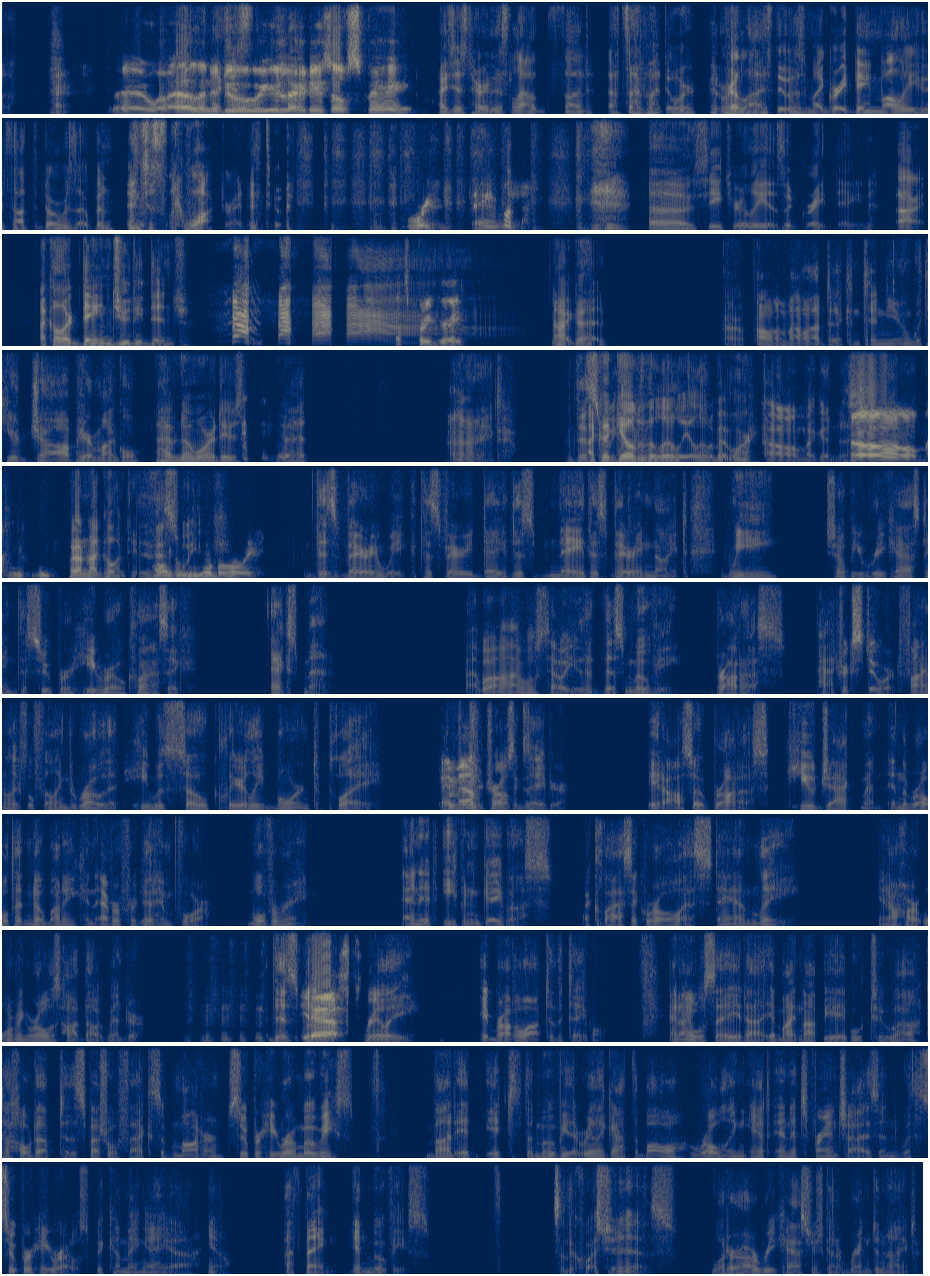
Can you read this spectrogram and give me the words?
Farewell and I adieu, you ladies of Spain. I just heard this loud thud outside my door and realized it was my Great Dane Molly who thought the door was open and just like walked right into it. Great Dane. oh, she truly is a Great Dane. All right. I call her Dane Judy Dinge. That's pretty great. All right, go ahead. Uh, oh, am I allowed to continue with your job here, Michael? I have no more ados. You Go ahead. All right. This I could week- gild the lily a little bit more, Oh my goodness. Oh my! but I'm not going to. I like This week, go Lily. this very week, this very day, this nay, this very night, we shall be recasting the superhero classic X Men. Uh, Well, I will tell you that this movie brought us Patrick Stewart finally fulfilling the role that he was so clearly born to play. Amen. Professor Charles Xavier. It also brought us Hugh Jackman in the role that nobody can ever forget him for, Wolverine. And it even gave us a classic role as Stan Lee in a heartwarming role as hot dog vendor. This Yes. really it brought a lot to the table. And I will say it uh, it might not be able to uh, to hold up to the special effects of modern superhero movies, but it it's the movie that really got the ball rolling. It and its franchise, and with superheroes becoming a uh, you know a thing in movies. So the question is, what are our recasters going to bring tonight?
